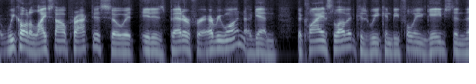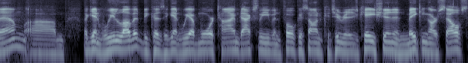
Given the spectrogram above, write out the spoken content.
we call it a lifestyle practice, so it, it is better for everyone. Again, the clients love it because we can be fully engaged in them. Um, again, we love it because again we have more time to actually even focus on continuing education and making ourselves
